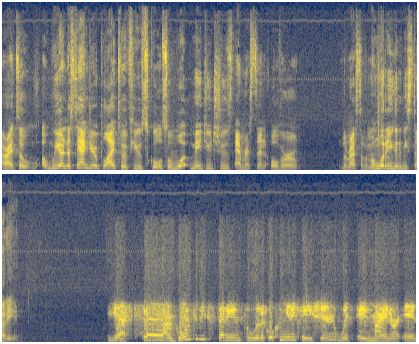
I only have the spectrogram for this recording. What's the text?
All right. So uh, we understand you applied to a few schools. So, what made you choose Emerson over the rest of them, and what are you going to be studying? Yes, so I'm going to be studying political communication with a minor in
